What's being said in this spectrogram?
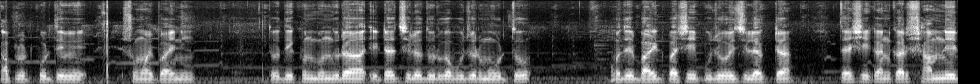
আপলোড করতে সময় পাইনি। তো দেখুন বন্ধুরা, এটা ছিল দুর্গাপুজোর মুহূর্ত। আমাদের বাড়ির পাশেই পুজো হয়েছিল একটা, তাই সেখানকার সামনের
